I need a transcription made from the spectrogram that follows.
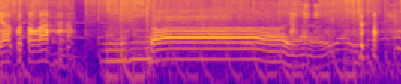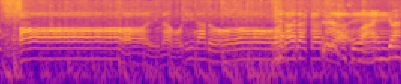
Ya aku telah. Oh Inamu dinado Dada kedua Masih main, eh. kah?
